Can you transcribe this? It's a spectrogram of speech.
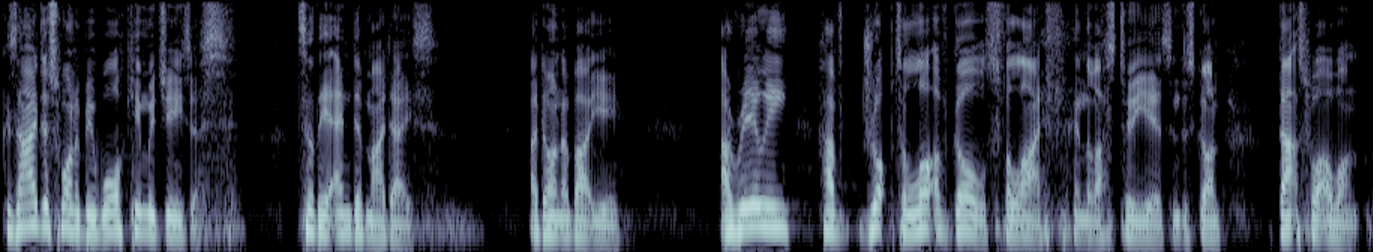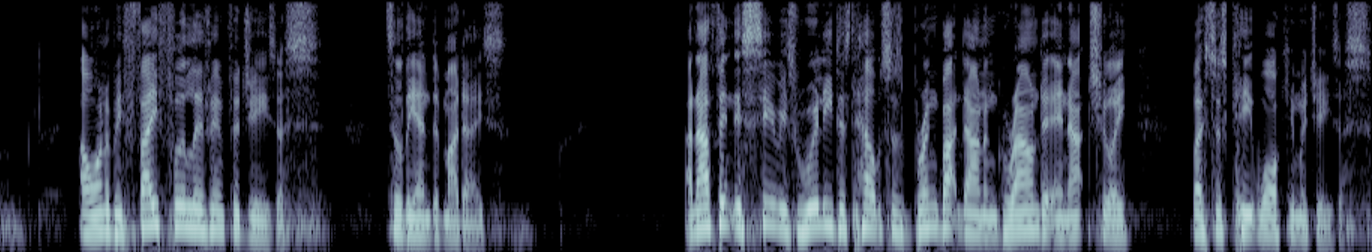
Because I just want to be walking with Jesus till the end of my days. I don't know about you. I really have dropped a lot of goals for life in the last two years and just gone, that's what I want. I want to be faithfully living for Jesus till the end of my days. And I think this series really just helps us bring back down and ground it in actually, let's just keep walking with Jesus.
